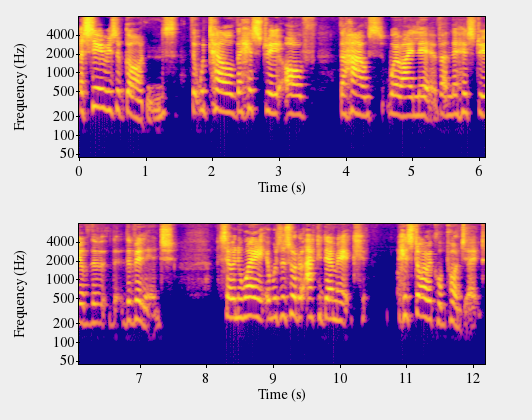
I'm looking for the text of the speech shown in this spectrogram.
a series of gardens that would tell the history of the house where I live and the history of the, the, village. So, in a way, it was a sort of academic historical project.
